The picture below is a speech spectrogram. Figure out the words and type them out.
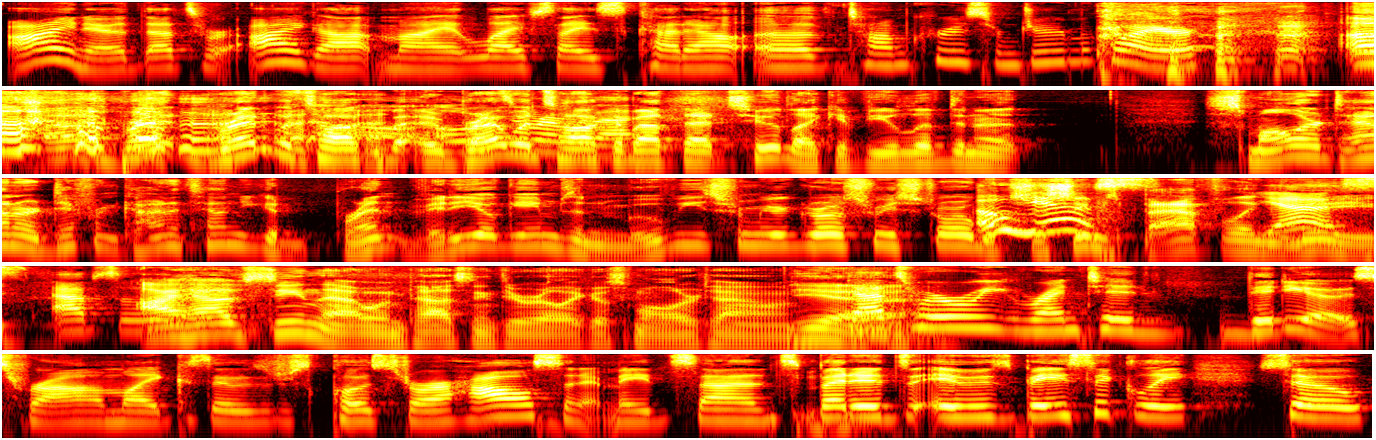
I know that's where I got my life size cutout of Tom Cruise from Jerry Maguire. Uh, Brett, Brett would talk about Brett would talk that. about that too. Like if you lived in a smaller town or a different kind of town, you could rent video games and movies from your grocery store, which Oh, just yes. seems baffling yes, to me. absolutely. I have seen that when passing through like a smaller town. Yeah, That's where we rented videos from, like because it was just close to our house and it made sense. Mm-hmm. But it's it was basically so.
